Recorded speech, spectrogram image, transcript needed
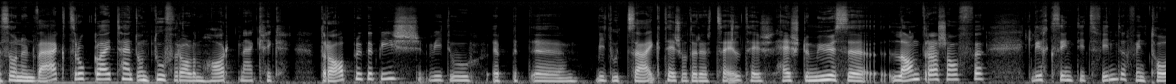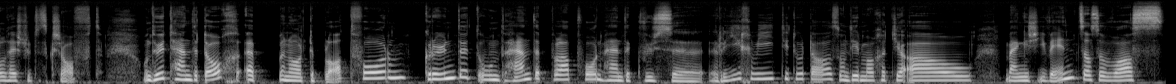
so einen Weg zurückgelegt habt und du vor allem hartnäckig dran bist, wie du, äh, wie du gezeigt hast oder erzählt hast, hast du müssen lang daran arbeiten, Gleichgesinnte zu finden. Ich finde toll, hast du das geschafft. Und heute haben wir doch eine Art Plattform gegründet und haben eine Plattform, haben eine gewisse Reichweite durch das und ihr macht ja auch manchmal Events. Also was,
